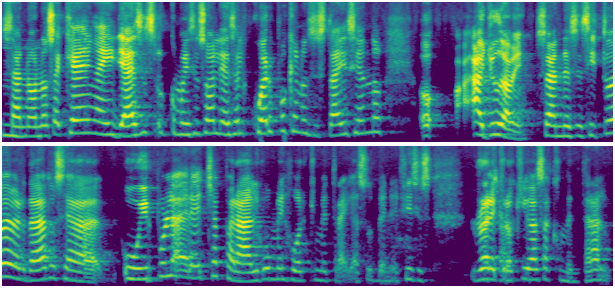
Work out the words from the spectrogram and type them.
O sea, no, no se queden ahí. Ya es, como dice Sole, es el cuerpo que nos está diciendo, oh, ayúdame. O sea, necesito de verdad, o sea, huir por la derecha para algo mejor que me traiga sus beneficios. Rory, creo que ibas a comentar algo.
